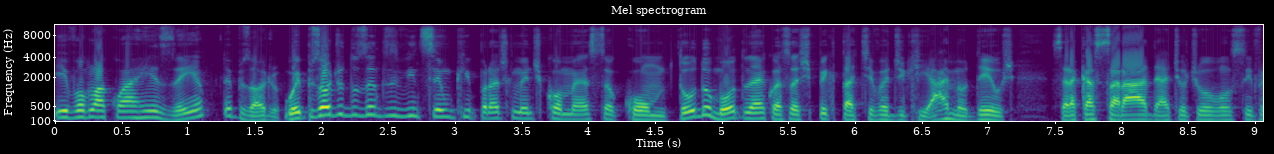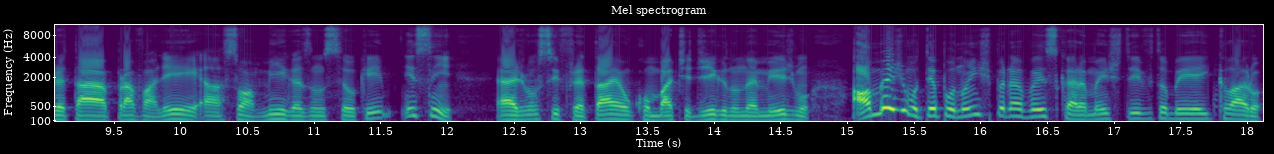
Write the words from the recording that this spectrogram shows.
E vamos lá com a resenha do episódio. O episódio 225 que praticamente começa com todo mundo, né, com essa expectativa de que, ai meu Deus, será que a Sarada e a Chuchu vão se enfrentar pra valer? Elas são amigas, não sei o que. E sim, elas vão se enfrentar, é um combate digno, não é mesmo? Ao mesmo tempo eu não esperava isso, cara, mas teve também aí, claro,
